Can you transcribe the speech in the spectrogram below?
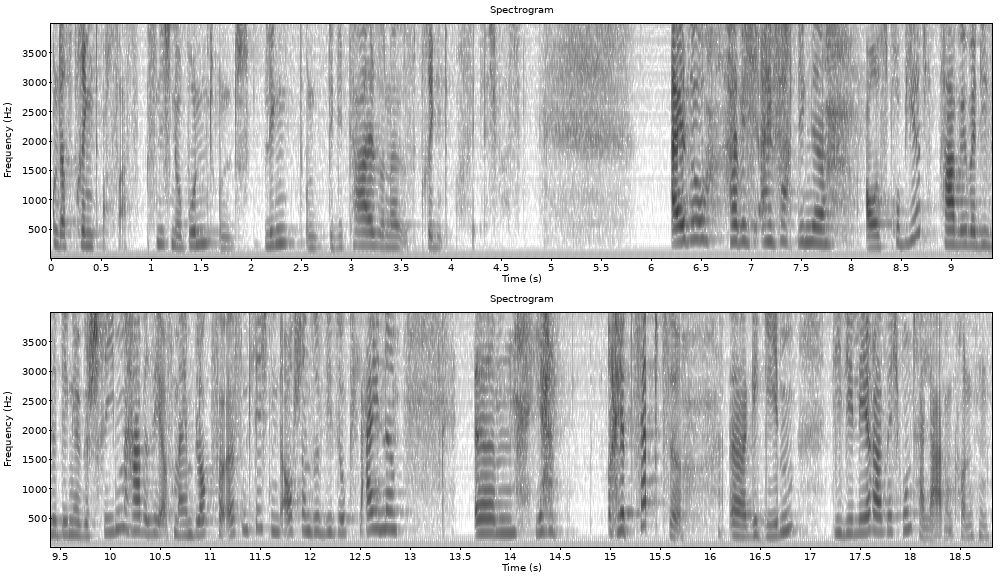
Und das bringt auch was. Es ist nicht nur bunt und blinkt und digital, sondern es bringt auch wirklich was. Also habe ich einfach Dinge ausprobiert, habe über diese Dinge geschrieben, habe sie auf meinem Blog veröffentlicht und auch schon sowieso kleine ähm, ja, Rezepte äh, gegeben, die die Lehrer sich runterladen konnten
